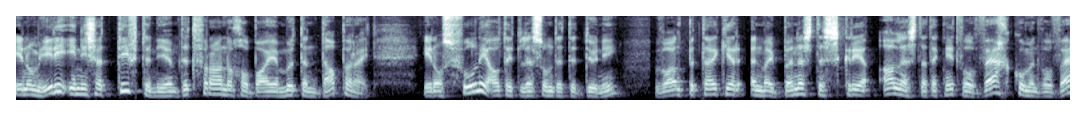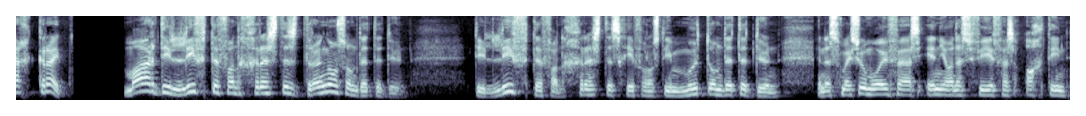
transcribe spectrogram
En om hierdie inisiatief te neem, dit vra nogal baie moed en dapperheid. En ons voel nie altyd lus om dit te doen nie, want baie keer in my binneste skree alles dat ek net wil wegkom en wil wegkruip. Maar die liefde van Christus dring ons om dit te doen. Die liefde van Christus gee vir ons die moed om dit te doen. En dit is my so mooi vers 1 Johannes 4 vers 18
